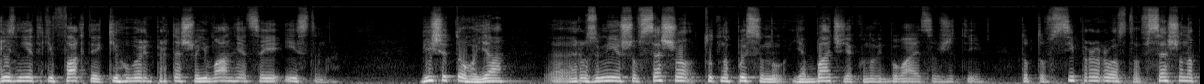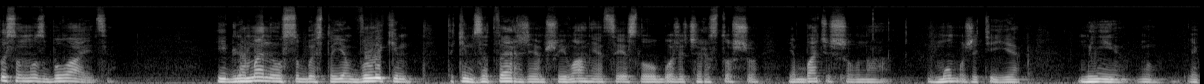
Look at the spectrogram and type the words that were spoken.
різні є такі факти, які говорять про те, що Євангелія це є істина. Більше того, я е, розумію, що все, що тут написано, я бачу, як воно відбувається в житті. Тобто всі пророцтва, все, що написано, збувається. І для мене особисто є великим таким затвердженням, що Євангелія це є Слово Боже через те, що я бачу, що вона в моєму житті є мені ну, як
